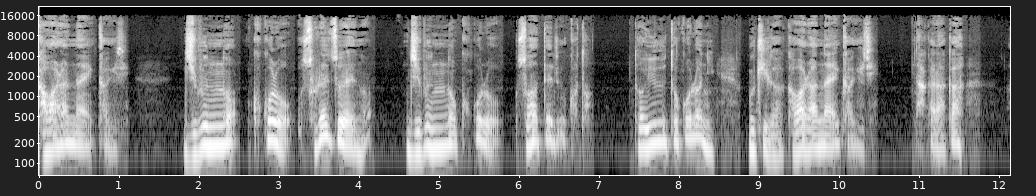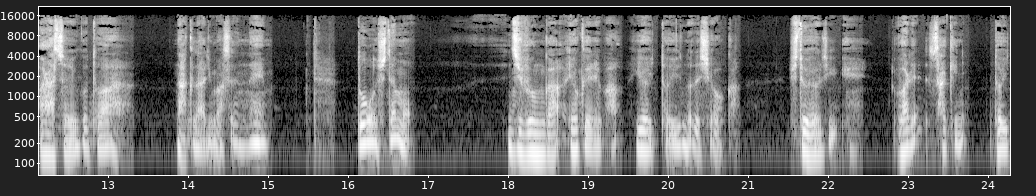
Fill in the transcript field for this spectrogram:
変わらない限り自分の心をそれぞれの自分の心を育てることというところに向きが変わらない限りなかなか争い事はなくなりませんね。どうしても自分が良ければ良いというのでしょうか。人より我先にといっ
